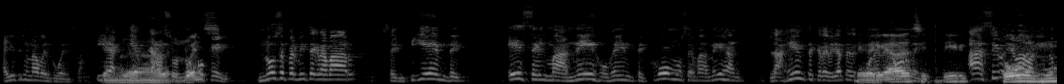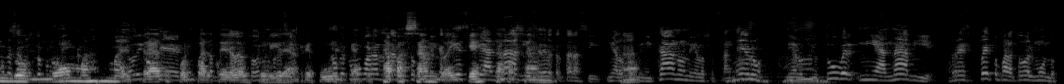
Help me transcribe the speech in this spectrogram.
Ahí yo tenía una vergüenza. Y Ya aquí el caso, no, vergüenza. ok, no se permite grabar, se entiende, es el manejo, gente, cómo se manejan la gente que debería tener Debería orden. existir Así lo todo el no mundo, no más maltrato que por parte de la autoridad que república. cómo ¿Qué van a está pasando ahí? ¿Qué que está pasando? así, ni a los Ah. dominicanos, ni a los extranjeros, ni a los youtubers, ni a nadie. Respeto para todo el mundo.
